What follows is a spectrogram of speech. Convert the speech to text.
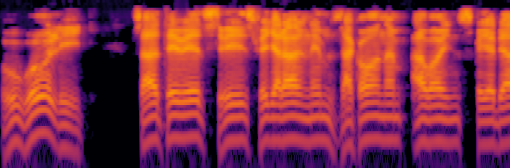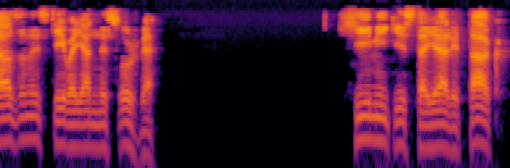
«Уволить в соответствии с федеральным законом о воинской обязанности и военной службе. Химики стояли так,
